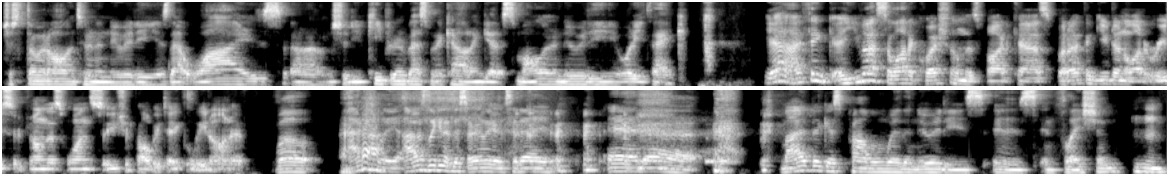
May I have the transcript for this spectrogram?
just throw it all into an annuity. Is that wise? Um, should you keep your investment account and get a smaller annuity? What do you think? Yeah, I think uh, you've asked a lot of questions on this podcast, but I think you've done a lot of research on this one, so you should probably take the lead on it. Well, Actually, I was looking at this earlier today, and uh, my biggest problem with annuities is inflation. Mm-hmm.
